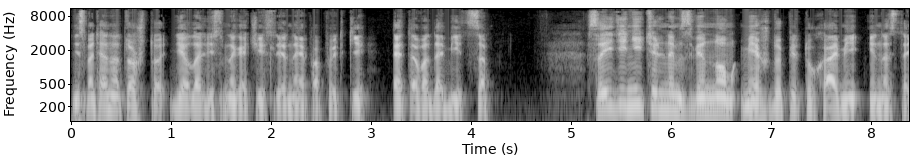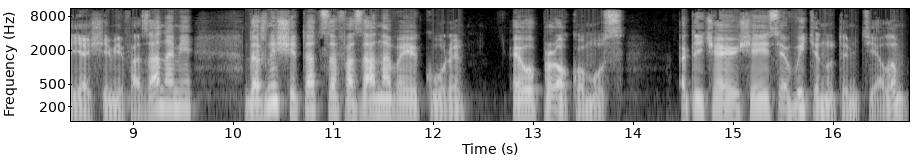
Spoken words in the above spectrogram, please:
несмотря на то, что делались многочисленные попытки этого добиться. Соединительным звеном между петухами и настоящими фазанами должны считаться фазановые куры, эуплокомус, отличающиеся вытянутым телом,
